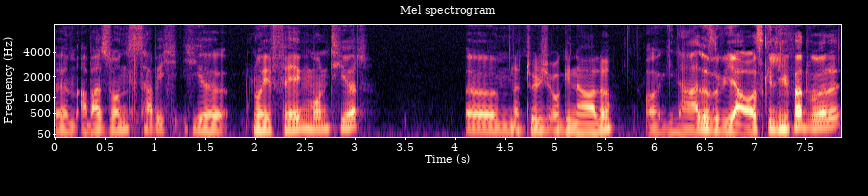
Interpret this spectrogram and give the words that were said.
Ähm, aber sonst habe ich hier neue Felgen montiert. Ähm, Natürlich Originale. Originale, so wie er ausgeliefert wurde.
